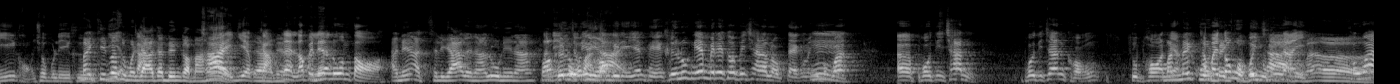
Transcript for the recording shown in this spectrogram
นี้ของชลบุรีคือไม่คิดว่าสุมัญญาจะดึงกลับมาให้ใช่เหยียบกลับนี่เนี่ยแล้วไปเล่นร่วมต่อ อันนี้อัจฉริยะเลยนะลูกนี้นะเพอัราะนนี้คือลูกนี้ไม่คอมได้บิเนชันเพคือลูกนี้ไม่ได้โทษพิชาหรอกแต่กำลังจะบอกว่าเอ่อโพซิชันโพซิชันของ สุพรมันเนี่ยไม่ควรทำไมต้องหุบไปอยู่ข้างในเป็นของพิชาถูกไหมเออ เพราะว่า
